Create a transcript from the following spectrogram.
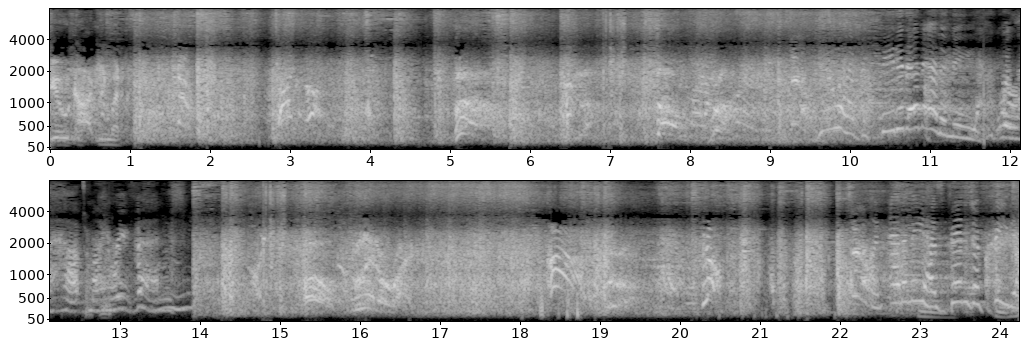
You not even. You have defeated an enemy. We'll have my revenge. Obliterate! An enemy has been defeated.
